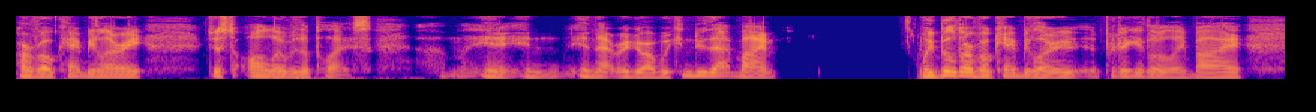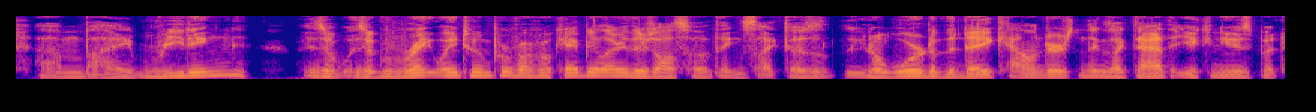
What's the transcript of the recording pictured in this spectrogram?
our vocabulary just all over the place um, in, in, that regard. We can do that by we build our vocabulary particularly by um, by reading is a, is a great way to improve our vocabulary. There's also things like those, you know, word of the day calendars and things like that that you can use. But,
